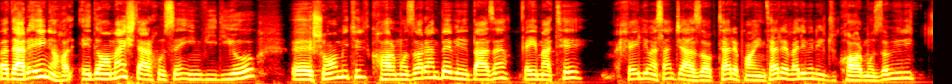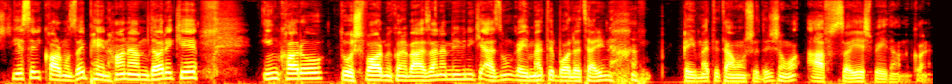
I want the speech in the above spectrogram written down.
و در عین حال ادامش در خصوص این ویدیو شما می‌تونید کارمزارم ببینید. بعضا قیمت خیلی مثلا جذابتر پایینتره ولی می‌بینید کارمزدا می‌بینید یه سری کارمزدای پنهان هم داره که این کار رو دشوار می‌کنه. بعضا هم می‌بینید که از اون قیمت بالاترین قیمت تمام شده شما افزایش پیدا می‌کنه.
